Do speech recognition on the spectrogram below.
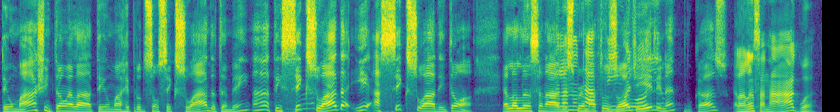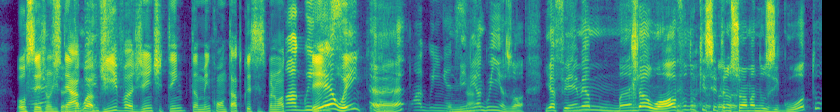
Tem o macho, então ela tem uma reprodução sexuada também. Ah, tem sexuada e assexuada. Então, ó, ela lança na água Ela não tá espermatozoide, outro? ele, né, no caso. Ela lança na água. Ou seja, onde tem água certamente. viva, a gente tem também contato com esses Com espermatozoides. aguinhas. Eu, hein? É, Com aguinhas. um mini aguinhas, ó. E a fêmea manda o óvulo que se transforma no zigoto.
